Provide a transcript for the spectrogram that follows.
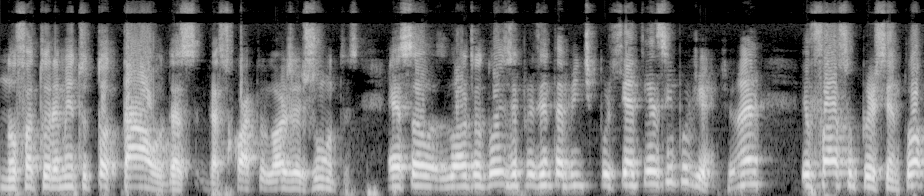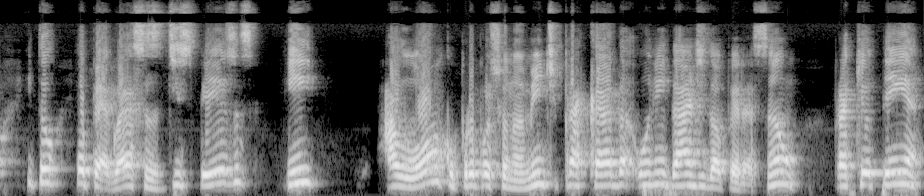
no faturamento total das, das, quatro lojas juntas. Essa loja 2 representa 20% e assim por diante. Né? Eu faço o percentual, então eu pego essas despesas e aloco proporcionalmente para cada unidade da operação para que eu tenha,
